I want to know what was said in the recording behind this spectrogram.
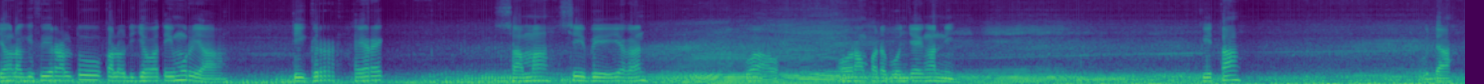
yang lagi viral tuh kalau di Jawa Timur ya Tiger herek sama CB ya kan? Wow orang pada boncengan nih. Kita udah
